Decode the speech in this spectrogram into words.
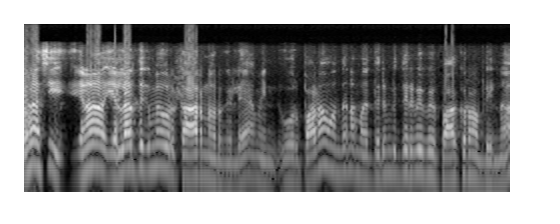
ஏன்னா சி ஏன்னா எல்லாத்துக்குமே ஒரு காரணம் இருக்கு இல்லையா? ஐ மீன் ஒரு படம் வந்து நம்ம திரும்பி திரும்பி போய் பார்க்குறோம் அப்படின்னா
